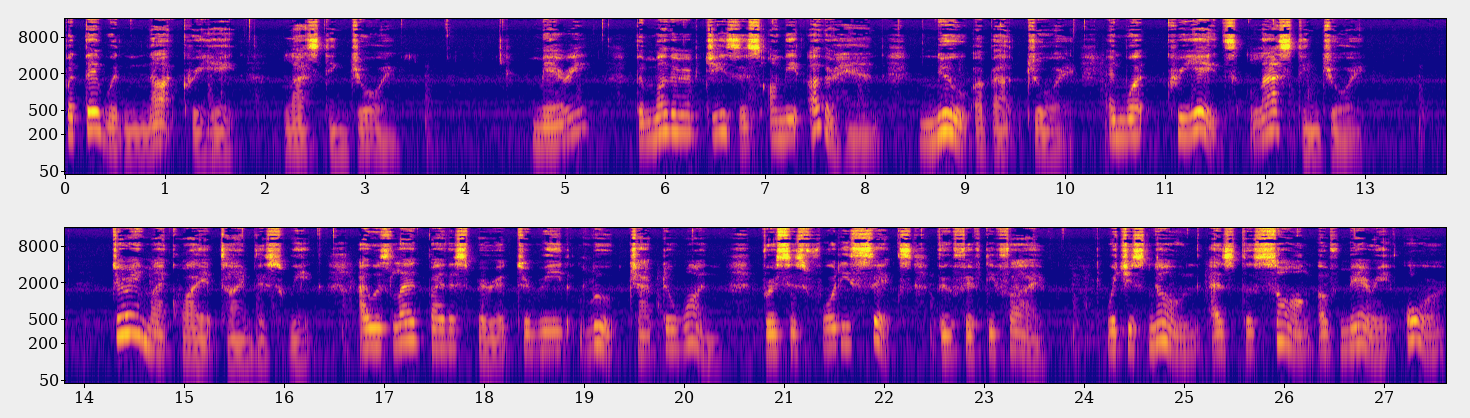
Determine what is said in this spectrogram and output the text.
but they would not create lasting joy. Mary, the mother of Jesus, on the other hand, knew about joy and what creates lasting joy. During my quiet time this week, I was led by the Spirit to read Luke chapter 1, verses 46 through 55, which is known as the Song of Mary or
